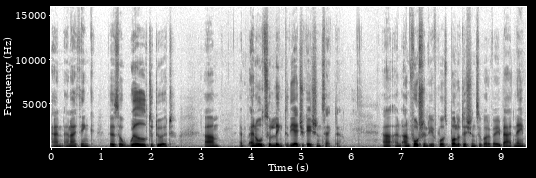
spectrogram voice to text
and and I think there's a will to do it, um, and, also linked to the education sector. Uh, and unfortunately, of course, politicians have got a very bad name.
